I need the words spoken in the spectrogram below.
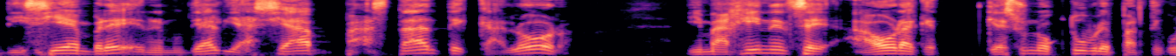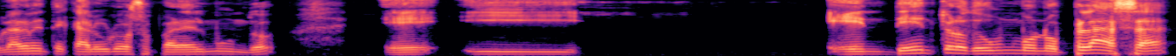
diciembre en el Mundial y hacía bastante calor. Imagínense ahora que, es un octubre particularmente caluroso para el mundo eh, y en, dentro de un monoplaza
